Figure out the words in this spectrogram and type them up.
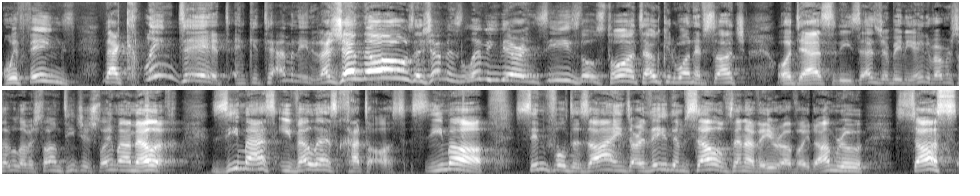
with things that cling to it and contaminate it. Hashem knows. Hashem is living there and sees those thoughts. How could one have such audacity? Says Rabbi Yehuda Amr Shalom teaches Shlomo HaMelech, Zimas iveles chatos. Zima, sinful designs, are they themselves an aveira? Amru, sas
